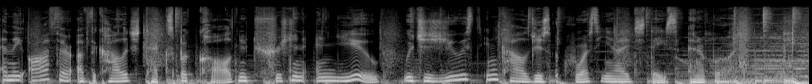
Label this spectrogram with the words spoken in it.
and the author of the college textbook called Nutrition and You, which is used in colleges across the United States and abroad.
